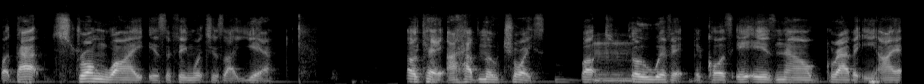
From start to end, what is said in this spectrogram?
But that strong why is the thing which is like, yeah, okay, I have no choice but mm. go with it because it is now gravity. I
